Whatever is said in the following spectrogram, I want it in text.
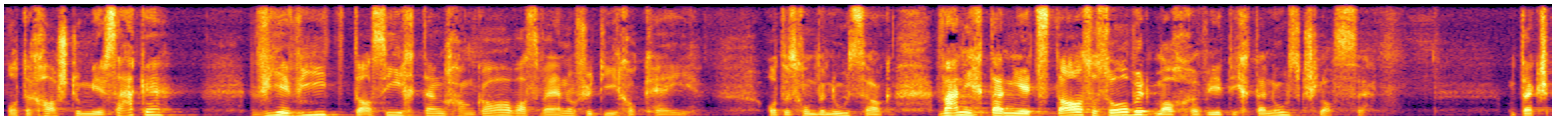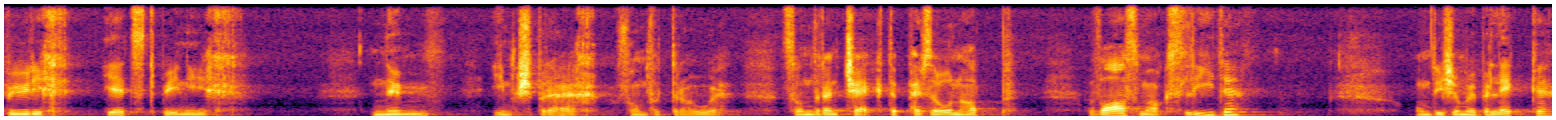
Oder kannst du mir sagen, wie weit dass ich dann gehen kann, was wäre noch für dich okay? Oder es kommt eine Aussage, wenn ich dann jetzt das so, so würde machen, werde ich dann ausgeschlossen. Und dann spüre ich, jetzt bin ich nicht mehr im Gespräch vom Vertrauen, sondern checkt die Person ab, was mag es leiden und ist am überlegen,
